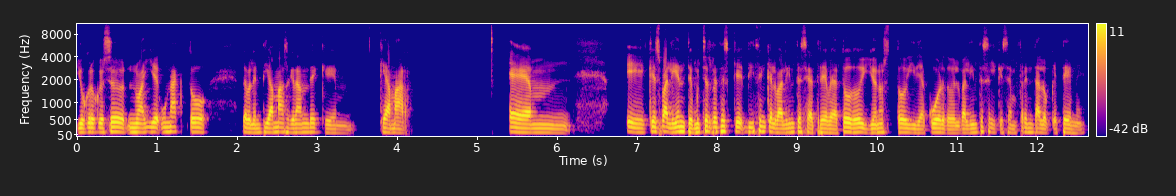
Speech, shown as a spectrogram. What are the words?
Yo creo que eso no hay un acto de valentía más grande que, que amar. Em, eh, que es valiente. Muchas veces que dicen que el valiente se atreve a todo y yo no estoy de acuerdo. El valiente es el que se enfrenta a lo que teme.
